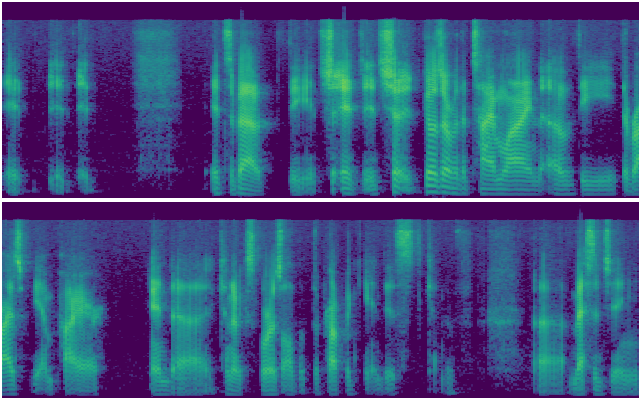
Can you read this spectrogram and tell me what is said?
it it it it's about the it it, it goes over the timeline of the the rise of the empire and uh, kind of explores all the, the propagandist kind of uh, messaging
